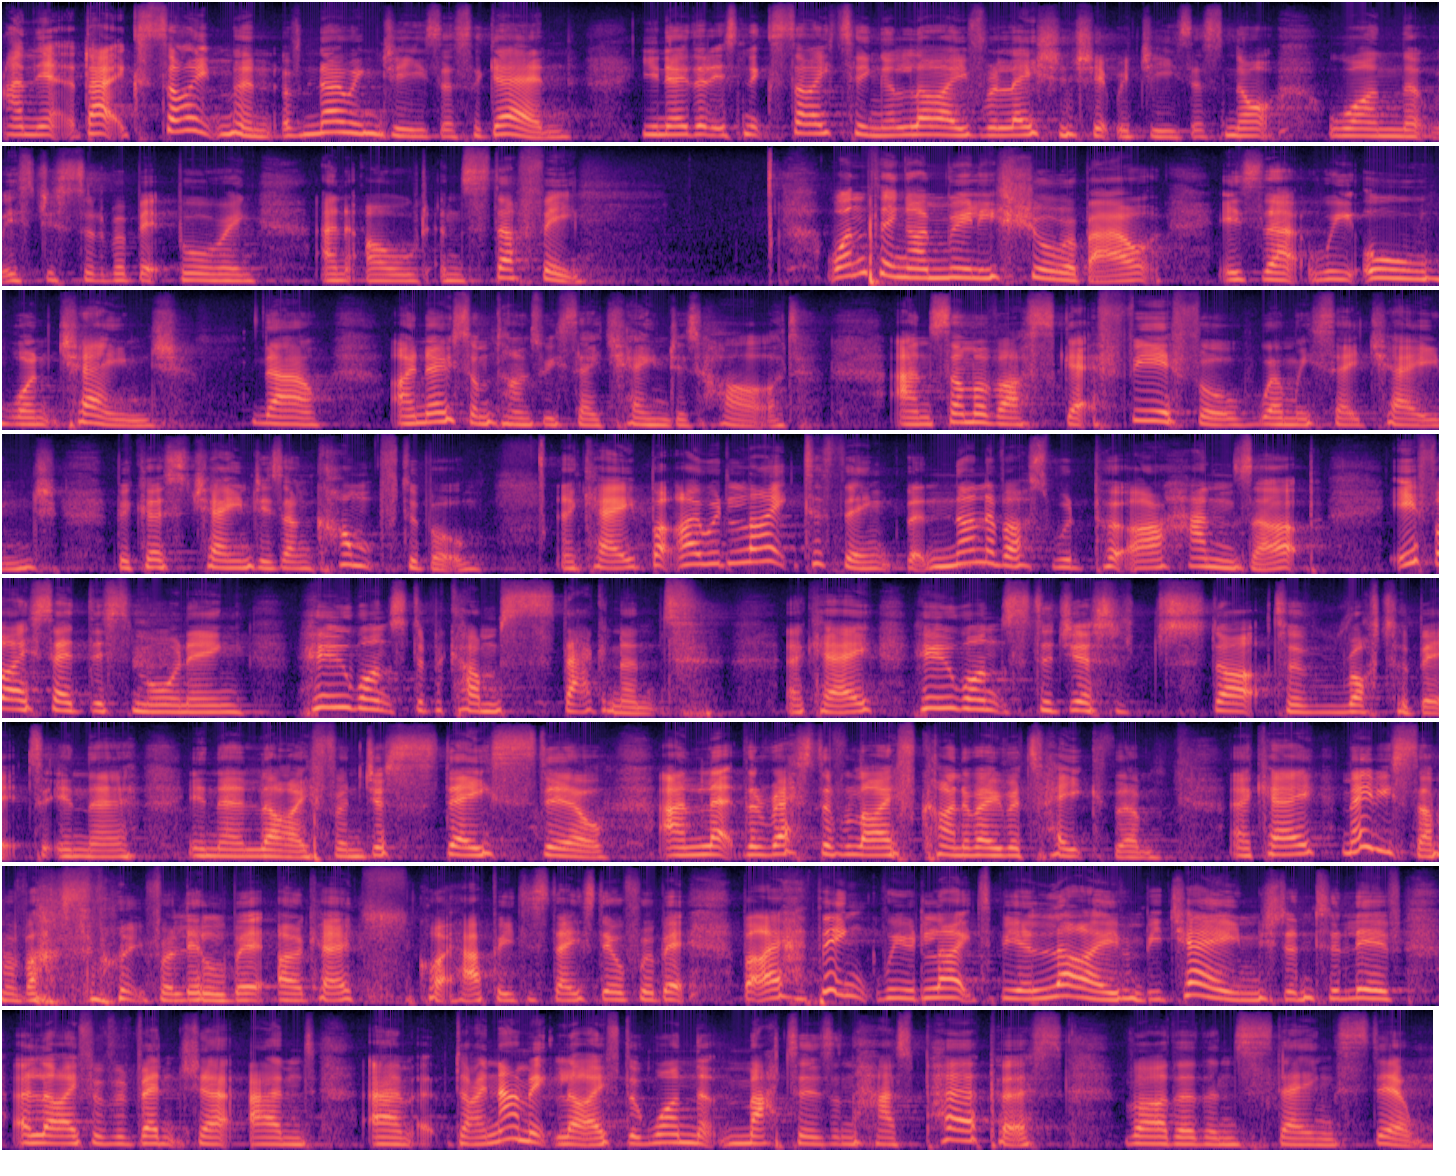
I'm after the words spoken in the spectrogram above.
And that excitement of knowing Jesus again, you know, that it's an exciting, alive relationship with Jesus, not one that is just sort of a bit boring and old and stuffy. One thing I'm really sure about is that we all want change. Now, I know sometimes we say change is hard, and some of us get fearful when we say change because change is uncomfortable. Okay, but I would like to think that none of us would put our hands up if I said this morning, Who wants to become stagnant? Okay? Who wants to just start to rot a bit in their, in their life and just stay still and let the rest of life kind of overtake them, okay? Maybe some of us might for a little bit, okay? Quite happy to stay still for a bit. But I think we would like to be alive and be changed and to live a life of adventure and um, dynamic life, the one that matters and has purpose rather than staying still.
